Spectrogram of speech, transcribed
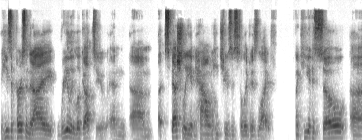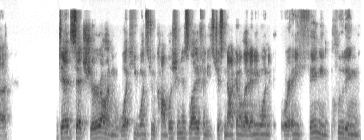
he's a person that I really look up to, and um, especially in how he chooses to live his life. Like he is so uh, dead set sure on what he wants to accomplish in his life, and he's just not going to let anyone or anything, including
